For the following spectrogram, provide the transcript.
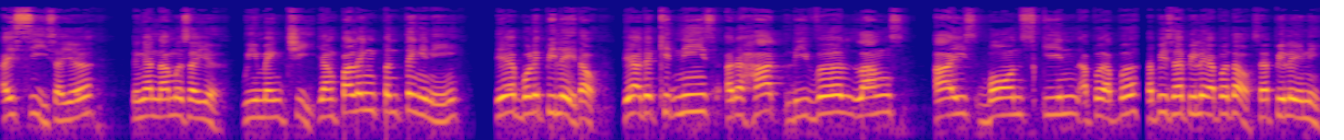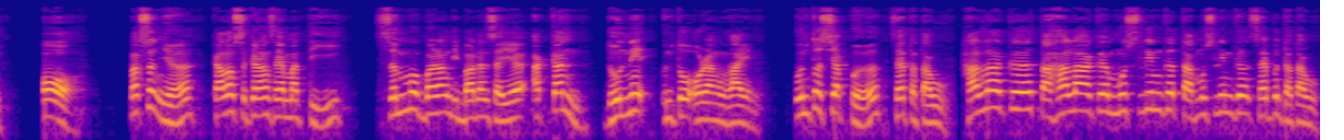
IC saya dengan nama saya. Wee Meng Chi. Yang paling penting ini dia boleh pilih tau. Dia ada kidneys, ada heart, liver, lungs, eyes, bones, skin, apa-apa. Tapi saya pilih apa tau? Saya pilih ini. Oh. Maksudnya, kalau sekarang saya mati, semua barang di badan saya akan donate untuk orang lain. Untuk siapa, saya tak tahu. Halal ke, tak halal ke, muslim ke, tak muslim ke, saya pun tak tahu.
